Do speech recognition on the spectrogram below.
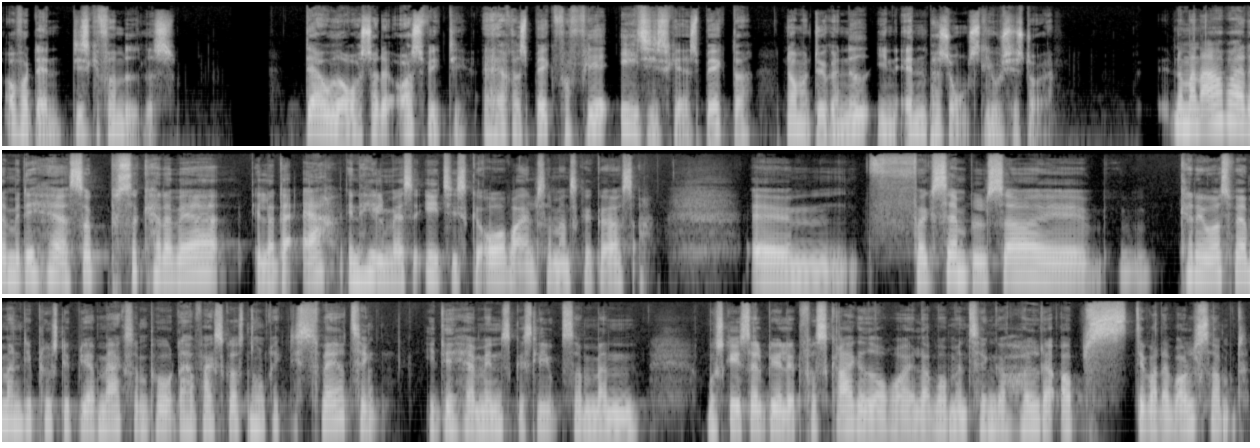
og hvordan de skal formidles. Derudover så er det også vigtigt at have respekt for flere etiske aspekter, når man dykker ned i en anden persons livshistorie. Når man arbejder med det her, så, så kan der være, eller der er en hel masse etiske overvejelser, man skal gøre sig. Øhm, for eksempel så øh, kan det jo også være, at man lige pludselig bliver opmærksom på, at der er faktisk også nogle rigtig svære ting i det her menneskes liv, som man måske selv bliver lidt forskrækket over, eller hvor man tænker, hold da op, det var da voldsomt.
